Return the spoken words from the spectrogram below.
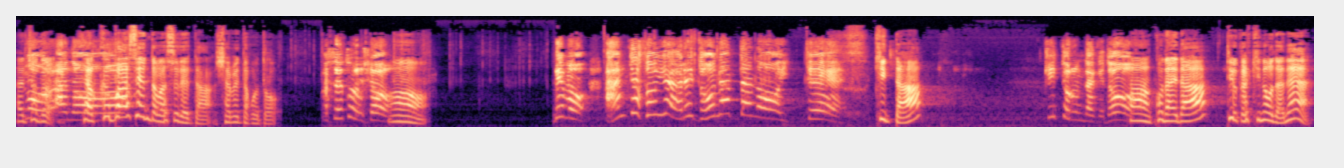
あ、ちょっと、ー100%忘れた。喋ったこと。忘れとるでしょ。うん。でも、あんたそういや、あれどうなったの？言って、切った？聞いとるんだけど、うん、こないだ？っていうか昨日だね。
